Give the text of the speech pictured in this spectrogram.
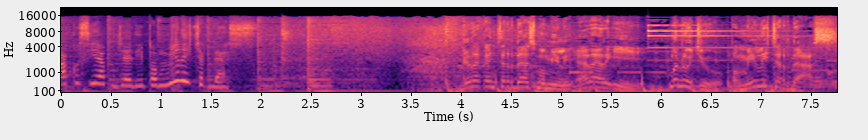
Aku siap jadi pemilih cerdas. Gerakan Cerdas Memilih RRI menuju Pemilih Cerdas.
